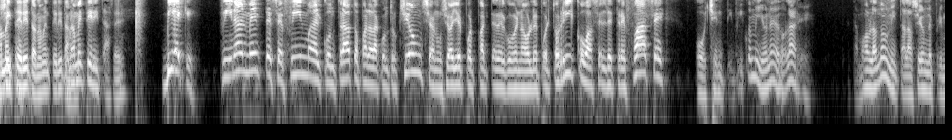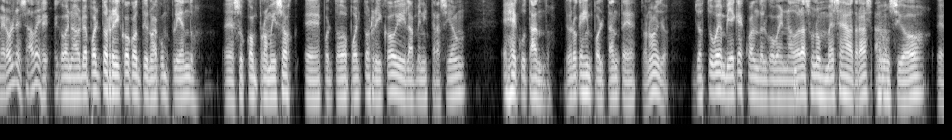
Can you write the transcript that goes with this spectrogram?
cosita. mentirita, una mentirita. Una mentirita. Vieque, finalmente se firma el contrato para la construcción. Se anunció ayer por parte del gobernador de Puerto Rico. Va a ser de tres fases, ochenta y pico millones de dólares. Estamos hablando de una instalación de primer orden, ¿sabes? El, el gobernador de Puerto Rico continúa cumpliendo eh, sus compromisos eh, por todo Puerto Rico y la administración ejecutando. Yo creo que es importante esto, ¿no? Yo, yo estuve en Vieques cuando el gobernador hace unos meses atrás anunció, eh,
